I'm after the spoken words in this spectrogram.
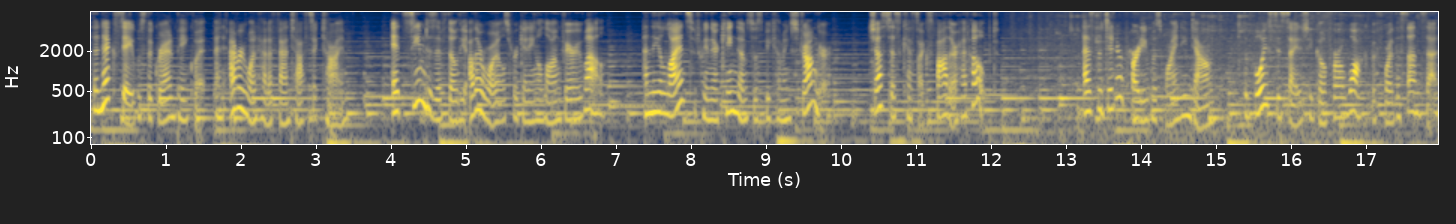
The next day was the grand banquet, and everyone had a fantastic time. It seemed as if though the other royals were getting along very well, and the alliance between their kingdoms was becoming stronger, just as Kessog's father had hoped. As the dinner party was winding down, the boys decided to go for a walk before the sunset.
